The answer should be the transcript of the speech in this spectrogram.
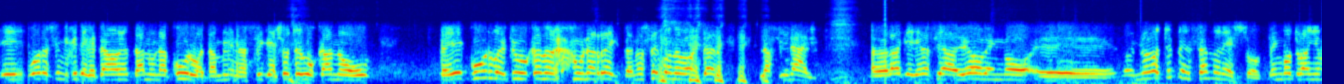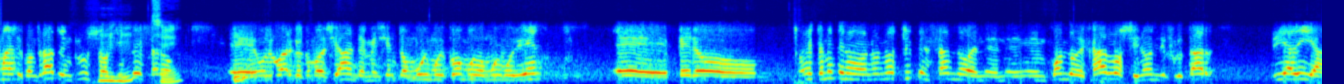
Y vos recién dijiste que estaba dando una curva también, así que yo estoy buscando, pegué curva y estoy buscando una recta. No sé cuándo va a ser la final. La verdad que gracias a Dios vengo, eh, no, no, estoy pensando en eso. Tengo otro año más de contrato, incluso aquí Pésaro. Eh, un lugar que, como decía antes, me siento muy, muy cómodo, muy, muy bien. Eh, pero honestamente no, no, estoy pensando en, en, cuándo dejarlo, sino en disfrutar día a día,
